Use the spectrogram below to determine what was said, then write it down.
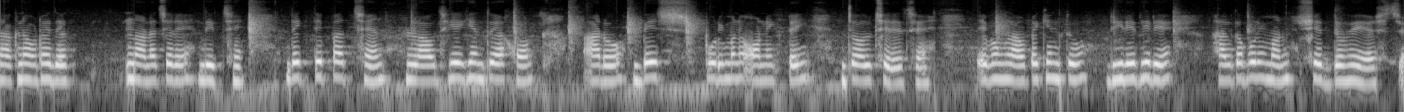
ঢাকনা উঠায় দেখ, নাড়াচাড়ে দিচ্ছি। দেখতে পাচ্ছেন, লাউ থেকে কিন্তু এখন আরও বেশ পরিমাণে অনেকটাই জল ছেড়েছে। এবং লাউটা কিন্তু ধীরে ধীরে হালকা পরিমাণ সেদ্ধ হয়ে আসছে।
